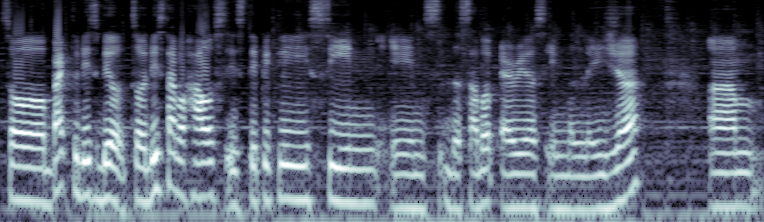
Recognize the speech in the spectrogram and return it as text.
So back to this build. So this type of house is typically seen in the suburb areas in Malaysia. Um,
